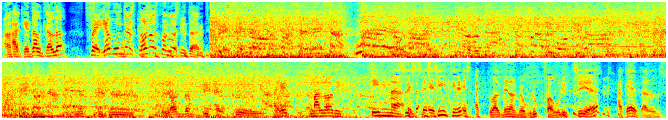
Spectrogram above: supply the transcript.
Home. Aquest alcalde feia moltes coses per la ciutat. London Speakers. Aquest melòdic himne És, és, skinhead. és actualment el meu grup favorit. Sí, eh? Aquest, els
